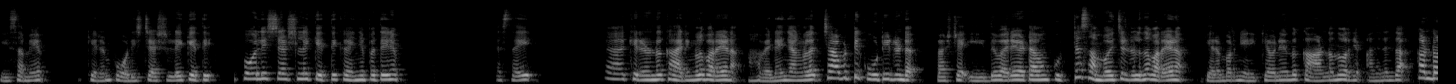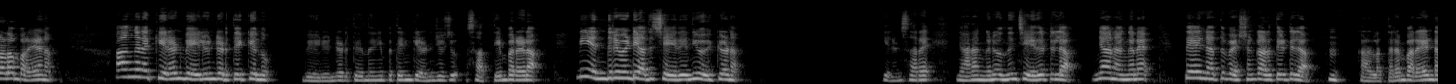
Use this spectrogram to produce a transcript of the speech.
ഈ സമയം കിരൺ പോലീസ് സ്റ്റേഷനിലേക്ക് എത്തി. പോലീസ് സ്റ്റേഷനിലേക്ക് എത്തി കഴിഞ്ഞപ്പോഴത്തേനും എസ് ഐ കിരണിനോട് കാര്യങ്ങൾ പറയണം. അവനെ ഞങ്ങൾ ചവിട്ടി കൂട്ടിയിട്ടുണ്ട്. പക്ഷെ ഇതുവരെ ആയിട്ട് അവൻ കുറ്റം സംഭവിച്ചിട്ടില്ലെന്ന് പറയണം. കിരൺ പറഞ്ഞു എനിക്ക് അവനെ ഒന്ന് കാണണം എന്ന് പറഞ്ഞു. അതിനെന്താ കണ്ടോളാൻ പറയണം. അങ്ങനെ കിരൺ വേലുവിന്റെ അടുത്തേക്ക് വന്നു വേലുവിന്റെ അടുത്ത് നിന്ന് കഴിഞ്ഞപ്പോഴത്തേനും കിരൺ ചോദിച്ചു സത്യം പറയടാ നീ എന്തിനു വേണ്ടി അത് ചെയ്തേന്ന് ചോദിക്കുകയാണ് കിരൺ സാറേ ഞാൻ അങ്ങനെ ഒന്നും ചെയ്തിട്ടില്ല. ഞാൻ അങ്ങനെ തേനകത്ത് വിഷം കടത്തിയിട്ടില്ല കള്ളത്തരം പറയണ്ട.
